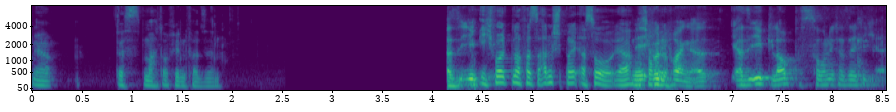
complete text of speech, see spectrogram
Ja, das macht auf jeden Fall Sinn. Also ihr, ich wollte noch was ansprechen. Achso, ja. Nee, ich wollte fragen, also, also ihr glaubt, dass Sony tatsächlich äh,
